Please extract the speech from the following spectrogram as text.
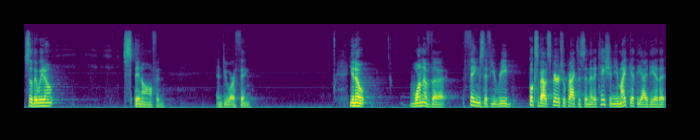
so that we don't spin off and, and do our thing. You know, one of the things, if you read books about spiritual practice and meditation, you might get the idea that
